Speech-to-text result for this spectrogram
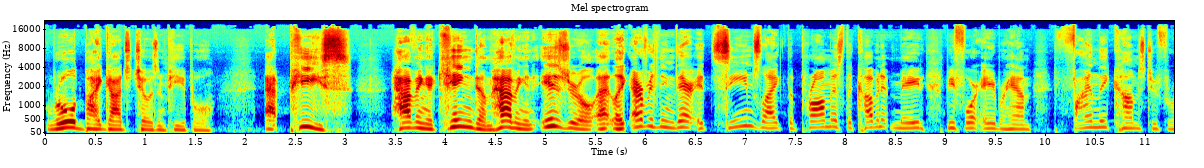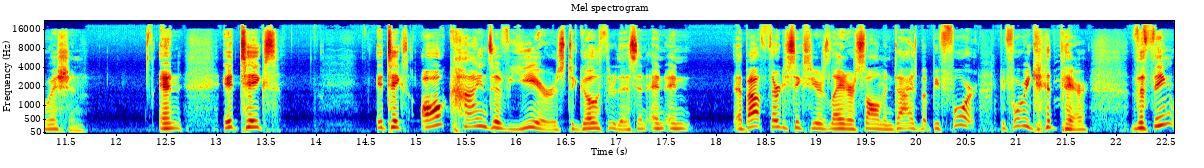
ruled by God's chosen people, at peace, having a kingdom, having an Israel, uh, like everything there. It seems like the promise, the covenant made before Abraham finally comes to fruition. And it takes it takes all kinds of years to go through this. And, and, and about 36 years later, Solomon dies. But before, before we get there, the thing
